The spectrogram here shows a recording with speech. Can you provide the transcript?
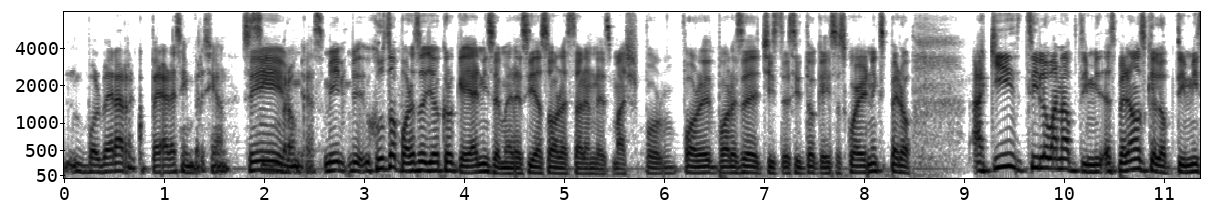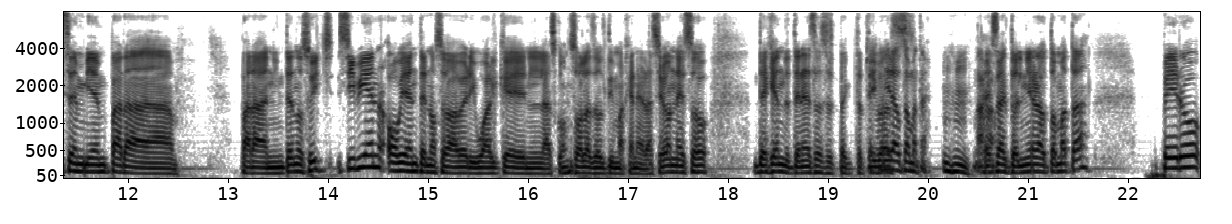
volver a recuperar esa inversión. Sí, sin broncas. mi- mi- justo por eso yo creo que ya ni se merecía Sora estar en Smash, por, por, por ese chistecito que hizo Square Enix, pero aquí sí lo van a optimizar, esperemos que lo optimicen bien para, para Nintendo Switch, si bien obviamente no se va a ver igual que en las consolas de última generación, eso dejen de tener esas expectativas. El Nier Automata. Exacto, el Nier Automata, pero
